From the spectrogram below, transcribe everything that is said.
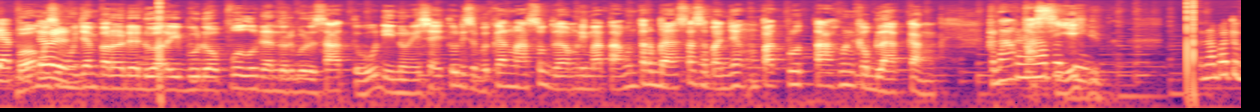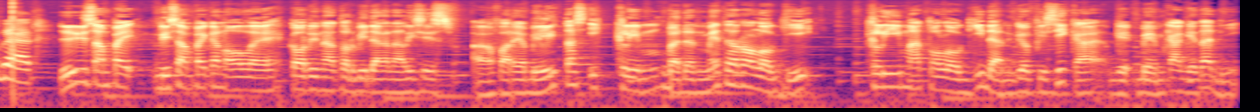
Yap, bahwa betul. musim hujan periode 2020 dan 2021 di Indonesia itu disebutkan masuk dalam lima tahun terbasah sepanjang 40 tahun ke belakang. Kenapa, Kenapa sih? tuh? Gitu. Kenapa tuh Gat? Jadi disampai, disampaikan oleh koordinator bidang analisis uh, variabilitas iklim Badan Meteorologi, Klimatologi dan Geofisika BMKG tadi,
